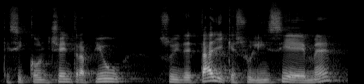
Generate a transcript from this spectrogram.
che si concentra più sui dettagli che sull'insieme,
